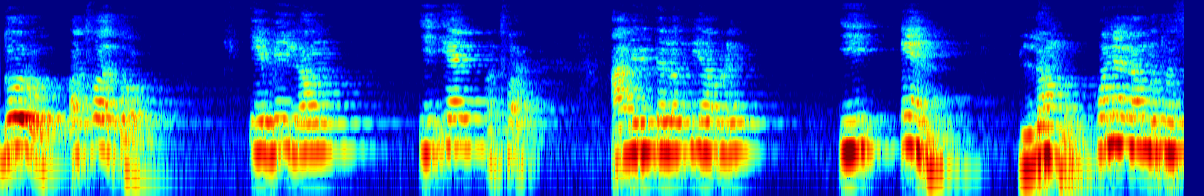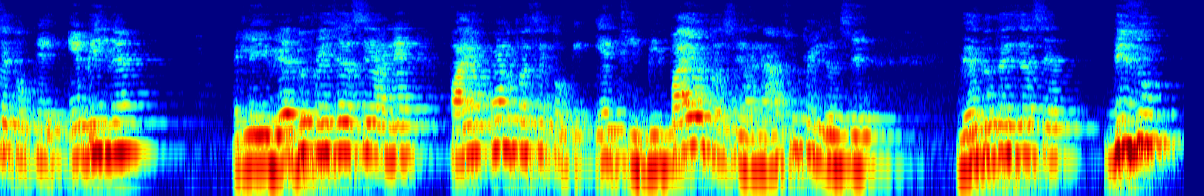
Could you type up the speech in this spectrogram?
દોરો. અથવા તો AB લંબ EN અથવા આવી રીતે લખીએ આપણે. EN લંબ. કોને લંબ થશે? તો કે AB ને. એટલે એ વેધ થઈ જશે અને પાયો કોણ થશે તો કે A થી B પાયો થશે અને આ શું થઈ જશે? વેધ થઈ જશે. બીજું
